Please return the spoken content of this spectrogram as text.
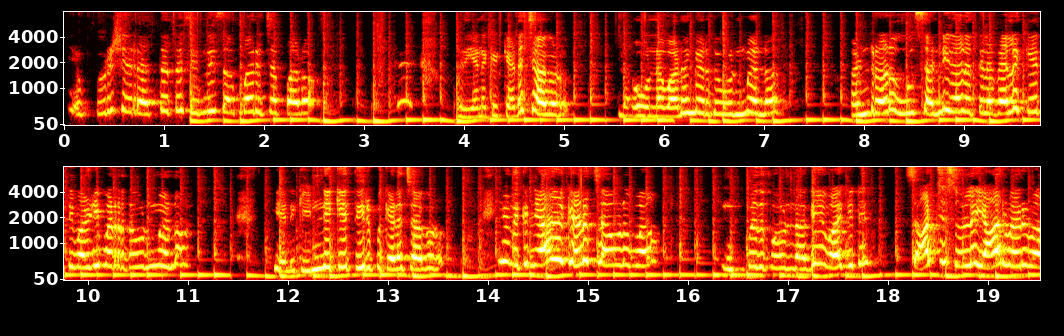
என் புருஷன் ரத்தத்தை சிந்தி சம்பாரிச்ச படம் அது எனக்கு கிடைச்சாகணும். நான் உன்னை வணங்குறது உண்மைன்னா அன்றாட உன் சன்னிதானத்துல விலைக்கேத்தி வழிபடுறது உண்மைன்னா எனக்கு இன்னைக்கே தீர்ப்பு கிடைச்சாகணும். எனக்கு நியாயம் கிடைச்சாகணுமா? முப்பது பவுன் நகையை வாங்கிட்டு சாட்சி சொல்ல யார் வருவா?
